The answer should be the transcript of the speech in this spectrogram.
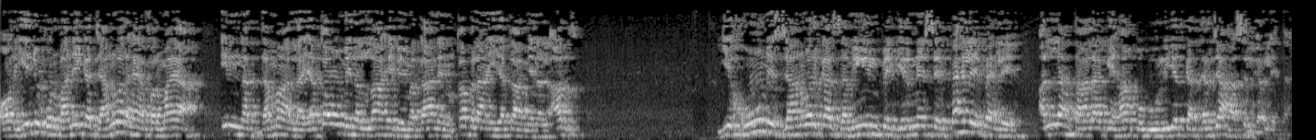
और ये जो कुर्बानी का जानवर है, फरमाया खून इस जानवर का ज़मीन पे गिरने से पहले पहले अल्लाह ताला के यहाँ कबूलियत का दर्जा हासिल कर लेता है।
